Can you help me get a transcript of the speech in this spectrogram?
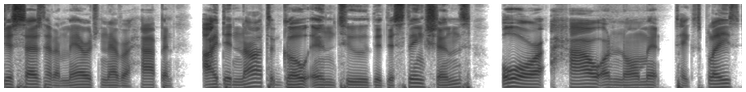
just says that a marriage never happened. I did not go into the distinctions or how annulment takes place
